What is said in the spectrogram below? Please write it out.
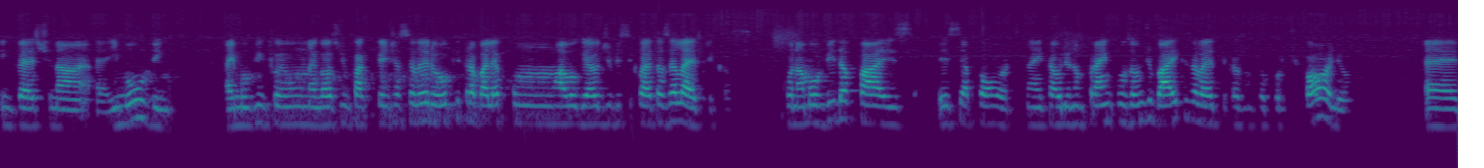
investe na é, Imoving, a Imoving foi um negócio de impacto que a gente acelerou, que trabalha com aluguel de bicicletas elétricas. Quando a Movida faz esse aporte, né, e está olhando para a inclusão de bikes elétricas no seu portfólio, é,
